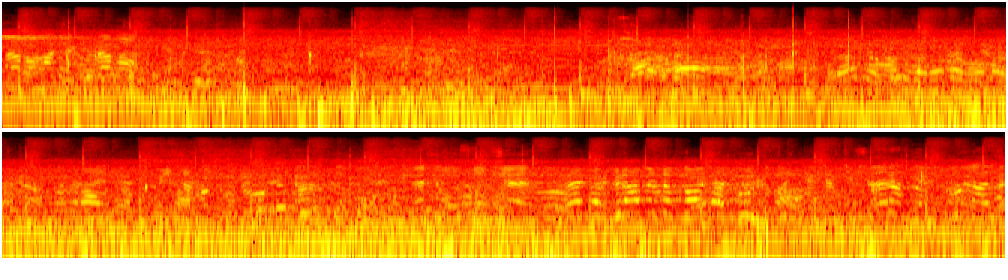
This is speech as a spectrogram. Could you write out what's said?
Brawo Maciek, brawo! Leciu, odsuń się! Gregor, gramy do końca, kurwa! Teraz nie szkuj, ale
